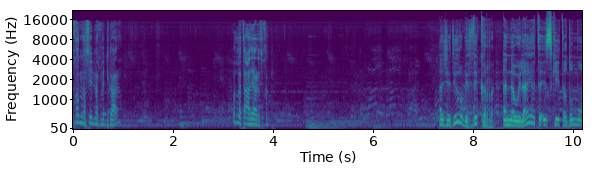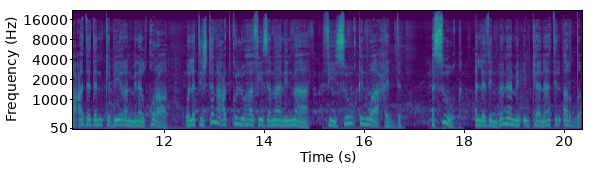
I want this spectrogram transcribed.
خذ نصيبك من التجاره والله تعالى يرزقك الجدير بالذكر أن ولاية إسكي تضم عددا كبيرا من القرى والتي اجتمعت كلها في زمان ما في سوق واحد. السوق الذي انبنى من إمكانات الأرض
